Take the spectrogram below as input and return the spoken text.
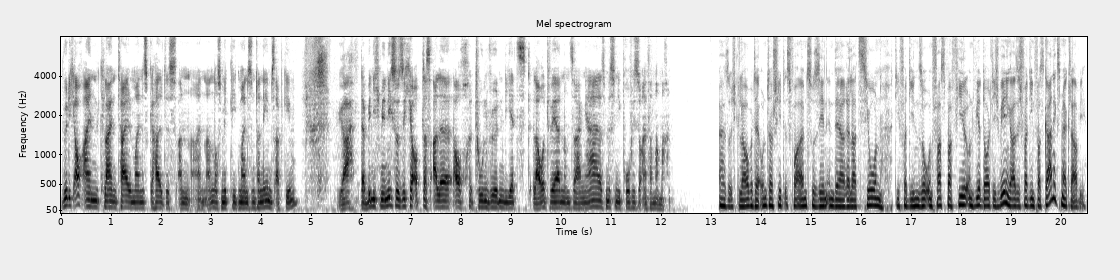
Würde ich auch einen kleinen Teil meines Gehaltes an ein anderes Mitglied meines Unternehmens abgeben? Ja, da bin ich mir nicht so sicher, ob das alle auch tun würden, die jetzt laut werden und sagen, ja, das müssen die Profis so einfach mal machen. Also ich glaube, der Unterschied ist vor allem zu sehen in der Relation. Die verdienen so unfassbar viel und wir deutlich weniger. Also ich verdiene fast gar nichts mehr, Klavi.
